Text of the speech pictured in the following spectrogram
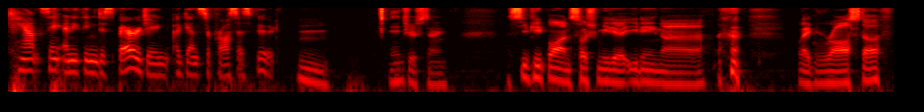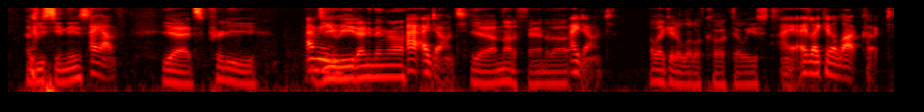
can't say anything disparaging against a processed food. hmm. Interesting. I see people on social media eating uh like raw stuff. Have you seen these? I have. yeah, it's pretty I mean, Do you eat anything raw? I, I don't. yeah, I'm not a fan of that. I don't. I like it a little cooked at least. I, I like it a lot cooked.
